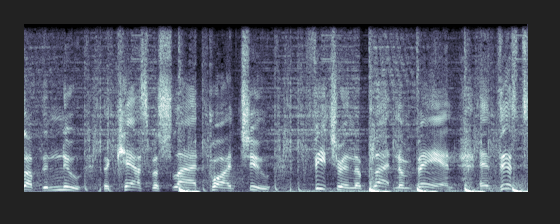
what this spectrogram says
something new. The Casper Slide Part 2, featuring the Platinum Band. And this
